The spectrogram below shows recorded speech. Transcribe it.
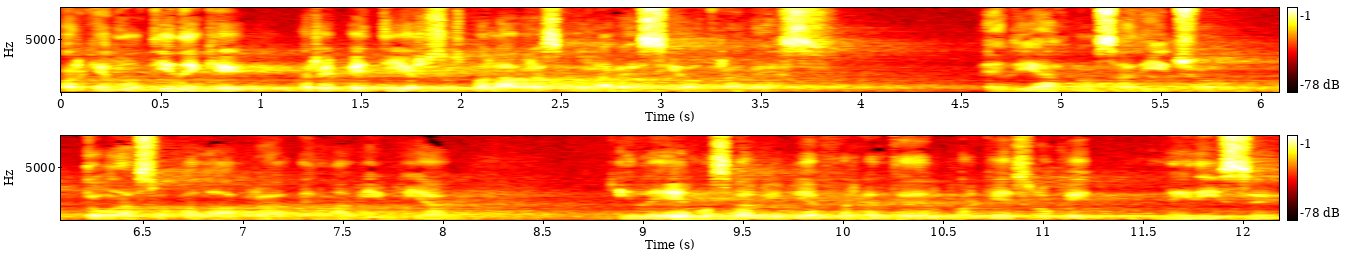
porque Él no tiene que repetir sus palabras una vez y otra vez. Él ya nos ha dicho toda su palabra en la Biblia y leemos la Biblia frente de Él porque es lo que me dice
